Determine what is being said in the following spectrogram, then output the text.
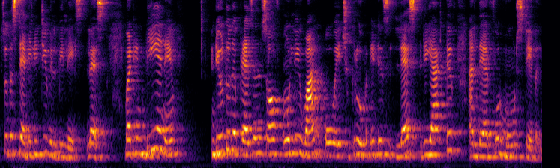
So, the stability will be less. less. But in DNA, Due to the presence of only one OH group, it is less reactive and therefore more stable.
